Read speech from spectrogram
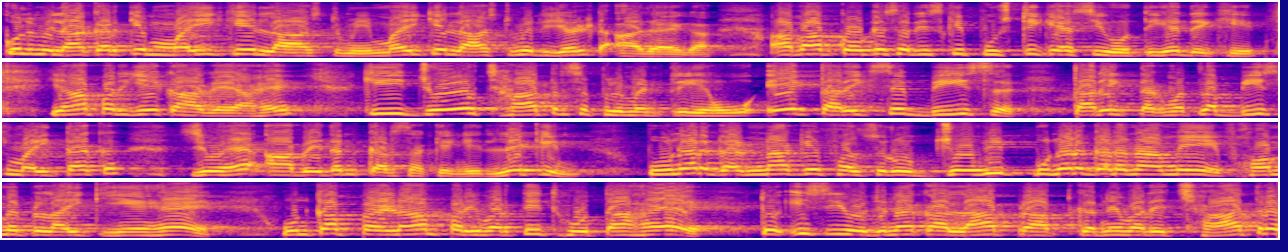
कुल मिलाकर के मई के लास्ट में, मई के लास्ट में रिज़ल्ट आ जाएगा। अब आप कहोगे, सर, इसकी पुष्टि कैसी होती है? देखिए, यहाँ पर यह कहा गया है कि जो छात्र सप्लीमेंट्री है, वो एक तारीख से 20 तारीख तक मतलब 20 मई तक जो है आवेदन कर सकेंगे। लेकिन पुनर्गणना के फलस्वरूप, जो भी पुनर्गणना में फॉर्म अप्लाई किए हैं, उनका परिणाम परिवर्तित होता है। तो इस योजना का लाभ प्राप्त करने वाले छात्र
